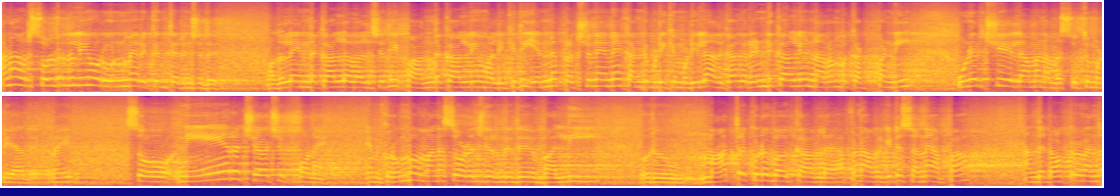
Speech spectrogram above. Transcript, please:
ஆனால் அவர் சொல்கிறதுலேயும் ஒரு உண்மை இருக்குன்னு தெரிஞ்சுது. முதல்ல இந்த காலில் வலிச்சது இப்போ அந்த கால்லையும் வலிக்குது. என்ன பிரச்சனைன்னே கண்டுபிடிக்க முடியல. அதுக்காக ரெண்டு கால்லையும் நரம்பை கட் பண்ணி உணர்ச்சியே இல்லாமல் நம்ம சுத்த முடியாது ரைட் ஸோ நேர சர்ச்சுக்கு போனேன். எனக்கு ரொம்ப மனசு உடைஞ்சு இருந்தது. வலி ஒரு மாத்திரை கூட ஒர்க் ஆகல. அப்போ நான் அவர்கிட்ட சொன்னேன் அப்பா அந்த டாக்டர் வந்து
